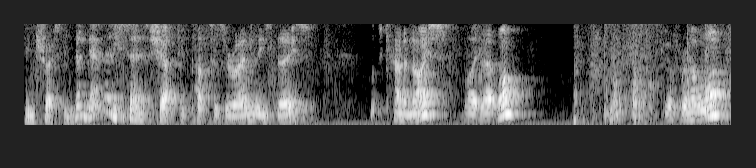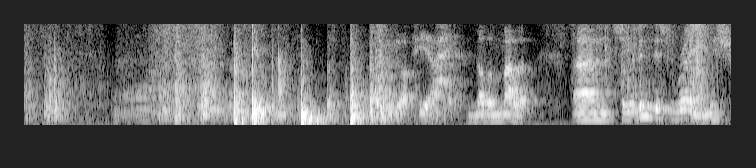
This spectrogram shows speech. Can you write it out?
Interesting. Don't get many centre shafted putters around these days. Looks kind of nice, like that one. Go for another one. Got here? Another mallet. Um, so within this range,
